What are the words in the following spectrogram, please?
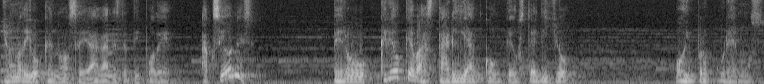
Yo no digo que no se hagan este tipo de acciones, pero creo que bastaría con que usted y yo hoy procuremos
